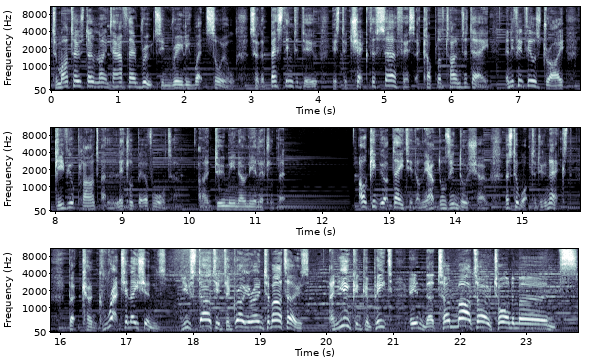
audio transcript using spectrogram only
Tomatoes don't like to have their roots in really wet soil, so the best thing to do is to check the surface a couple of times a day, and if it feels dry, give your plant a little bit of water. And I do mean only a little bit. I'll keep you updated on the Outdoors Indoors show as to what to do next. But congratulations! You've started to grow your own tomatoes, and you can compete in the tomato tournaments!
